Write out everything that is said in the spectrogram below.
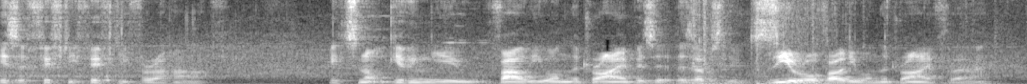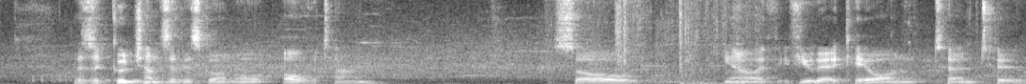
is a 50-50 for a half. It's not giving you value on the drive, is it? There's absolutely zero value on the drive there. There's a good chance of this going overtime. So, you know, if, if you get a KO on turn two,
